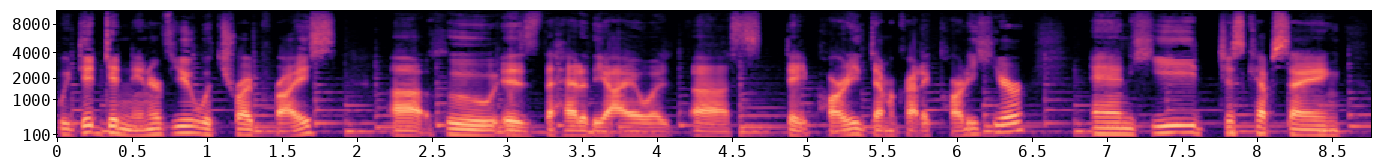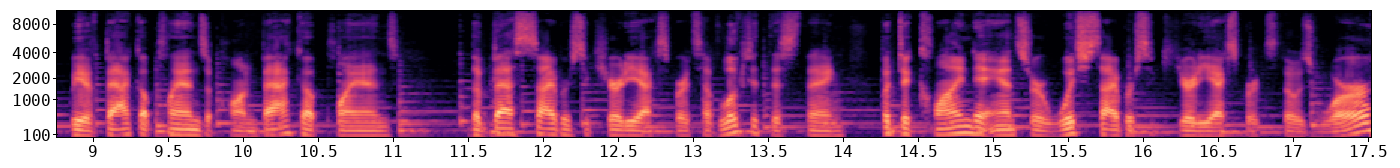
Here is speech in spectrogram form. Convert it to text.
We did get an interview with Troy Price, uh, who is the head of the Iowa uh, State Party, Democratic Party here, and he just kept saying, "We have backup plans upon backup plans." The best cybersecurity experts have looked at this thing, but declined to answer which cybersecurity experts those were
